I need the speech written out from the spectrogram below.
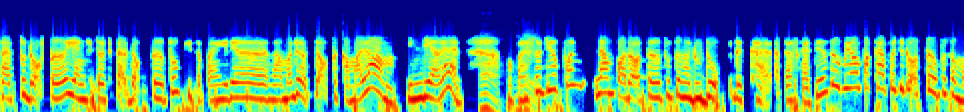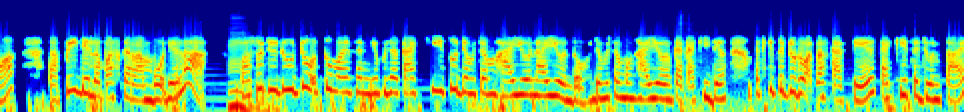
satu doktor yang kita cakap doktor tu, kita panggil dia, nama dia Doktor Kamalam. India kan. Ah, lepas okay. tu dia pun nampak doktor tu tengah duduk dekat atas katil tu. Memang pakai baju doktor pun semua. Tapi dia lepaskan rambut dia lah. Hmm. Lepas tu dia duduk tu macam dia punya kaki tu dia macam hayun-hayun tu. Dia macam menghayunkan kaki dia. Macam kita duduk atas katil, kaki terjuntai.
